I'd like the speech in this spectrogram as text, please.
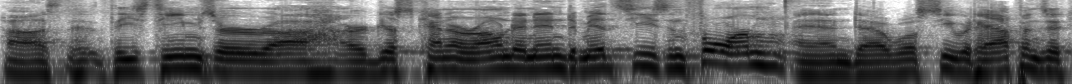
uh, these teams are uh, are just kind of rounding into midseason form, and uh, we'll see what happens. And,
